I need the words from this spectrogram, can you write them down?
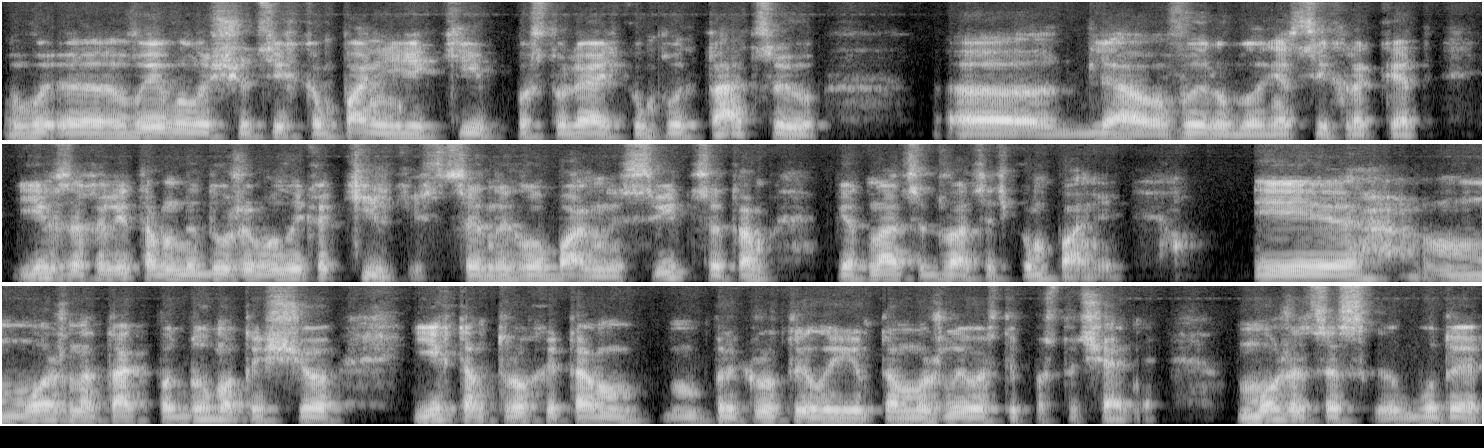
ви- е, виявилося, що цих компаній, які поставляють комплектацію е, для вироблення цих ракет, їх взагалі там не дуже велика кількість. Це не глобальний світ, це там 15-20 компаній. І можна так подумати, що їх там трохи там прикрутили їм там можливості постачання. Може, це буде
